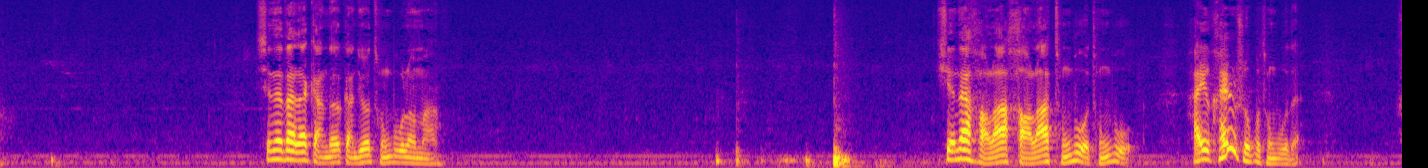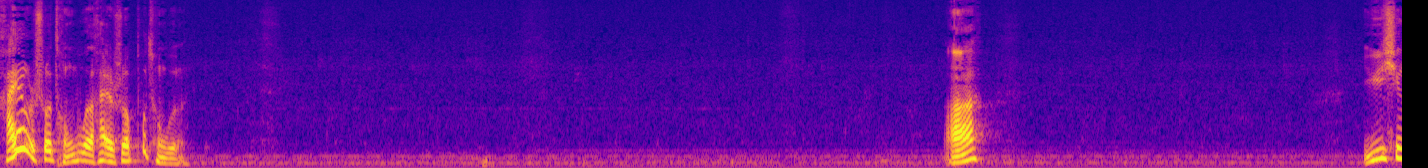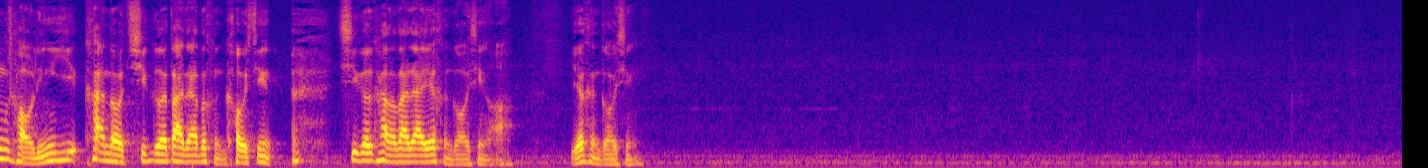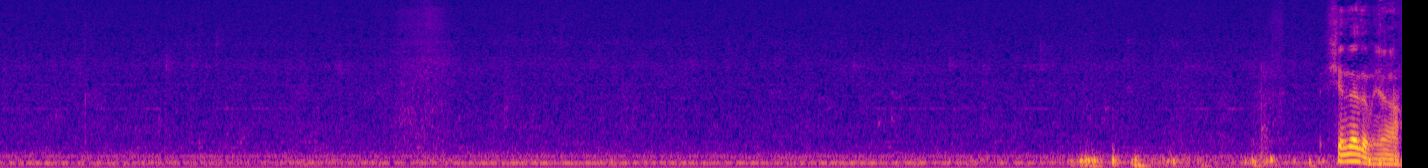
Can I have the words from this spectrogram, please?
现在大家感到感觉同步了吗？现在好了，好了，同步同步，还有还有说不同步的，还有说同步的，还有说不同步的。啊？鱼腥草零一看到七哥，大家都很高兴。七哥看到大家也很高兴啊，也很高兴。现在怎么样？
